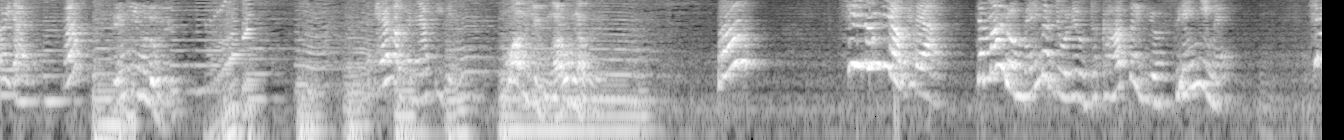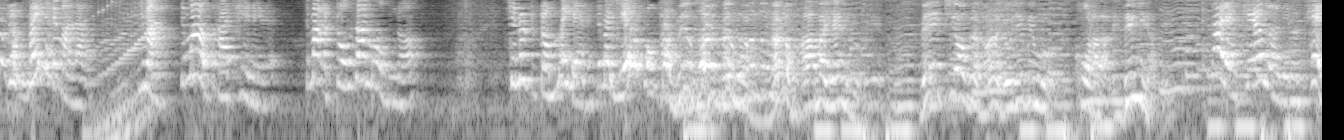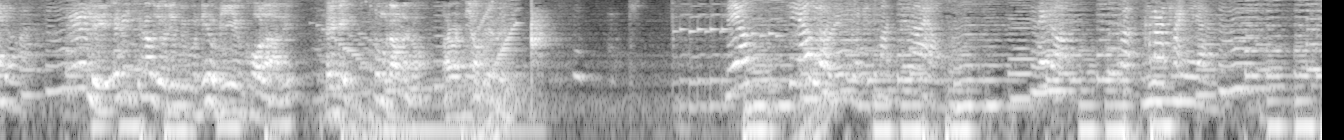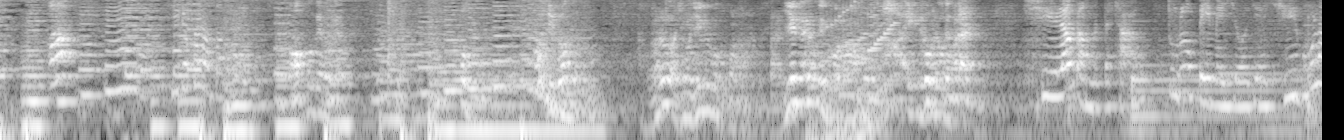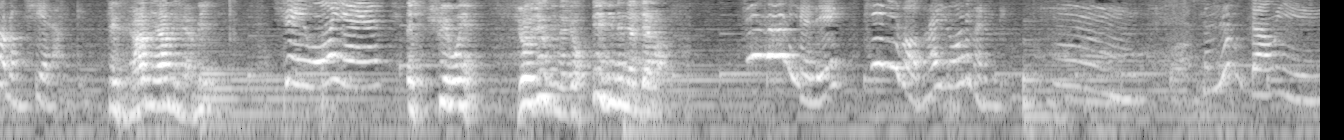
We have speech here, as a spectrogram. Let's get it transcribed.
ပိတ်တာလဲဟမ်ဒင်းကြီးမလို့လေအထဲမှာခင်ဗျားရှိတယ်ဘာမှမရှိဘူးငါတို့ညပဲဘာရှင်းတော့မြောက်ထဲကကျမတို့မိန်းမပြိုလေးကိုတကားပိတ်ပြီးတော့ဈေးညိမယ်ရှင်းတော့မိုက်နေမှာလားဒီမှာကျမတို့ဘာထင်နေလဲကျမအတော်စားမဟုတ်ဘူးနော်ရှင်းတော့တော်တော်မိုက်ရတယ်ကျမရဲဖုန်းကဟာမင်းဘာမင်းဘာငါတော့ဘာမှရိုင်းနေလို့မင်းချောက်ကငါတို့ရိုးချင်းပေးမှုခေါ်လာတာဒီစင်းကြီးတာနားတယ်ချဲရောက်နေလို့ထည့်ပြောပါအေးလေအဲ့ဒီ6ရောက်ရောချင်းပြီးကိုနင်းကိုပြင်းခေါ်လာလေ ဟဲ့ဟဲ့စုံမတောင်းနဲ့တော့ငါတို့နှစ်ယောက်တည်းနေရောချဲရောက်ရောနေဆိုနေကျမစဉ်းစားရအောင်အဲ့တော့ခဏထိုင်ရရတယ်အော်ဒီတော့ကတော့တော့ဆိုင်ဟောဟုတ်ကဲ့ဟုတ်ကဲ့ဟုတ်ဟုတ်ဒီတော့ငါတို့ကရိုးချင်းပေးမှုခေါ်လာတာရင်ထဲကိုခေါ်လာတာအေးဟုတ်ဟုတ်တယ်မလားရေလောက်တော့မတတ်ထားဘူးသူတို့ပေးမယ်ရောချင်းရေဘိုးလောက်တော့မရှိရလားမသိဘူးကဲစကားများနေတယ်အမိရွှေဝန်းရန်အေးရွှေဝင်းရိုး ချင်းနေတော့ပြင်းပြင်းနဲ့ပြန်လာစဉ်းစားနေတယ်လေဖြည်းဖြည်းပေါ့ဘာလို့လုံးနေမှန်းမသိဘူးဟွန်းဘလောက်တောင်းရင်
